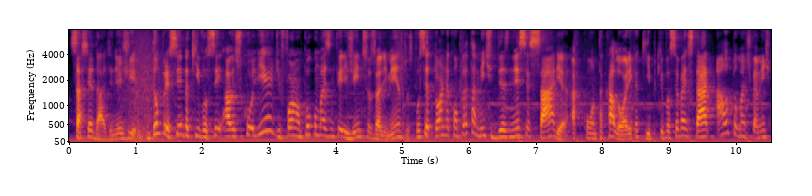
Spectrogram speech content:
saciedade e energia. Então perceba que você, ao escolher de forma um pouco mais inteligente seus alimentos, você torna completamente desnecessária a conta calórica aqui, porque você vai estar automaticamente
